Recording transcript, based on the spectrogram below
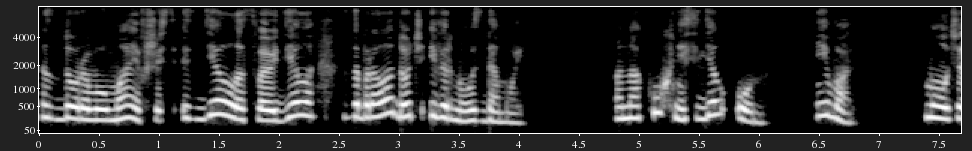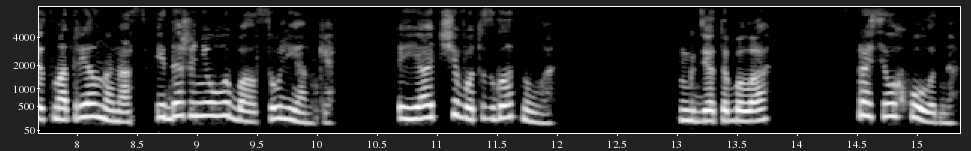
Здорово умаившись, сделала свое дело, забрала дочь и вернулась домой. А на кухне сидел он, Иван. Молча смотрел на нас и даже не улыбался Ульянке. Я от чего-то сглотнула. «Где ты была?» — спросил холодно.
